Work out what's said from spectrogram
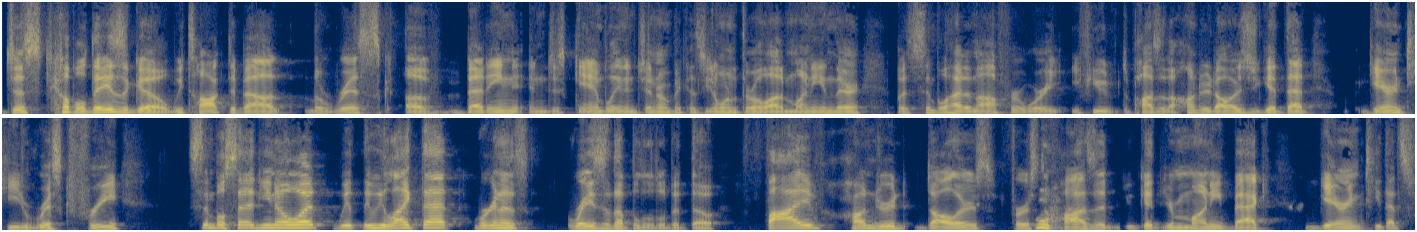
just a couple days ago, we talked about the risk of betting and just gambling in general because you don't want to throw a lot of money in there. But SimBull had an offer where if you deposit $100, you get that guaranteed risk free. SimBull said, you know what? We, we like that. We're going to raise it up a little bit though. $500 first Ooh. deposit. You get your money back guaranteed. That's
